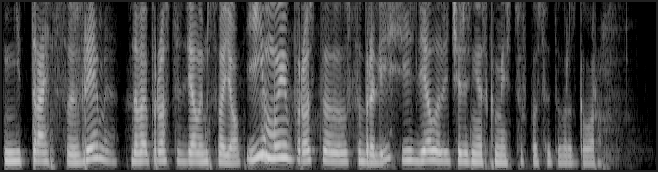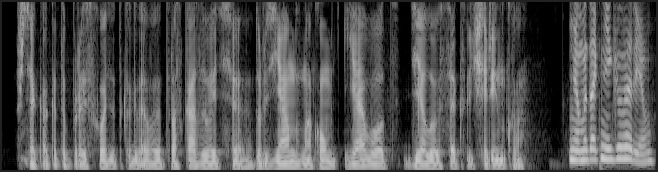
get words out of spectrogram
не трать свое время, давай просто сделаем свое. И мы просто собрались и сделали через несколько месяцев после этого разговора. Слушайте, а как это происходит, когда вы рассказываете друзьям, знакомым, я вот делаю секс-вечеринку? Не, мы так не говорим.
